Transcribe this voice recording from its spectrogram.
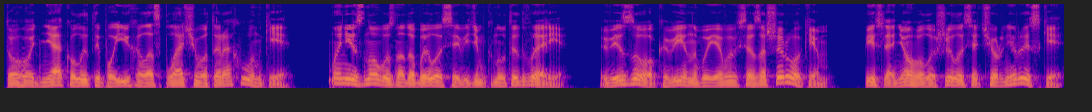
Того дня, коли ти поїхала сплачувати рахунки, мені знову знадобилося відімкнути двері. Візок він виявився зашироким, після нього лишилися чорні риски.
